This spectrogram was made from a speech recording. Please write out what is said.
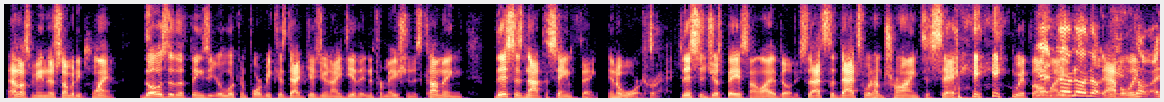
that must mean there's somebody playing. Those are the things that you're looking for because that gives you an idea that information is coming. This is not the same thing in awards. Correct. This is just based on liability. So that's the, that's what I'm trying to say with all Yeah, my no, no, no. dabbling. no I,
